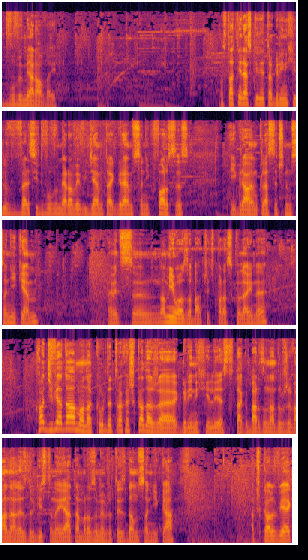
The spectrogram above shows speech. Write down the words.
dwuwymiarowej. Ostatni raz, kiedy to Green Hill w wersji dwuwymiarowej widziałem, to jak grałem w Sonic Forces i grałem klasycznym Soniciem. A więc, y, no miło zobaczyć po raz kolejny. Choć wiadomo, no kurde, trochę szkoda, że Green Hill jest tak bardzo nadużywany, ale z drugiej strony ja tam rozumiem, że to jest dom Sonika. Aczkolwiek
